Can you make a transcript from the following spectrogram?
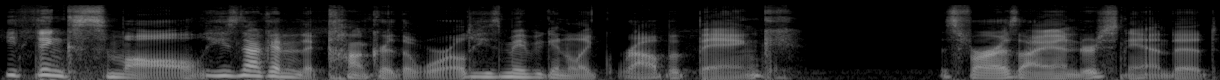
he thinks small. He's not going to conquer the world. He's maybe going to like rob a bank, as far as I understand it.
